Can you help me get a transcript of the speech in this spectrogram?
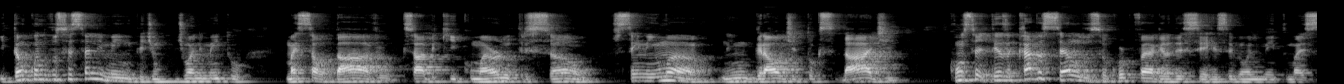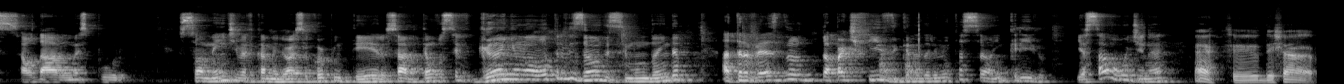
Então, quando você se alimenta de um, de um alimento mais saudável, sabe, que com maior nutrição, sem nenhuma, nenhum grau de toxicidade, com certeza cada célula do seu corpo vai agradecer receber um alimento mais saudável, mais puro sua mente vai ficar melhor, seu corpo inteiro, sabe? Então você ganha uma outra visão desse mundo ainda através do, da parte física, né? da alimentação. É incrível. E a saúde, né? É, você deixa,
